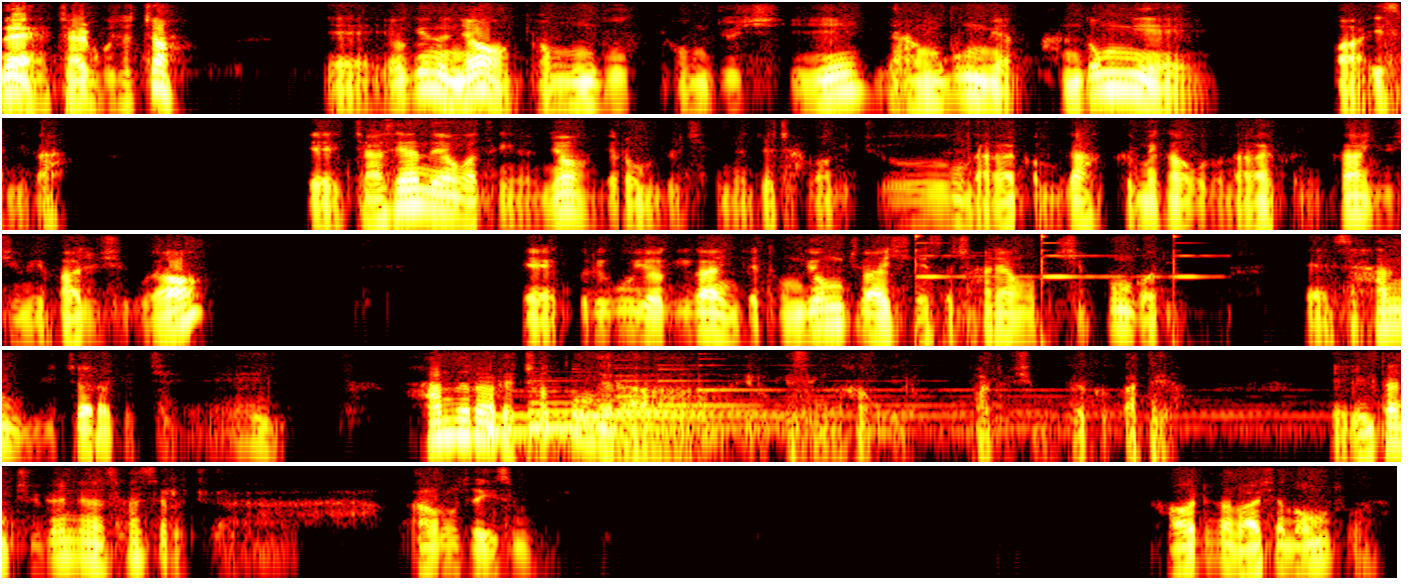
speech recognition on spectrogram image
네, 잘 보셨죠? 예, 여기는요, 경북 경주시 양북면 안동리에 와 있습니다. 예, 자세한 내용 같은 경우는요, 여러분들 지금 현재 자막이 쭉 나갈 겁니다. 금액하고도 나갈 거니까 유심히 봐주시고요. 예, 그리고 여기가 이제 동경주 IC에서 차량으로 10분 거리, 예, 산 윗자락에 제일 하늘 아래 첫 동네라 이렇게 생각하고 봐주시면 될 것 같아요. 예, 일단 주변에는 산세로 쫙 아우러져 있습니다. 이렇게. 가을이라 날씨가 너무 좋아요.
